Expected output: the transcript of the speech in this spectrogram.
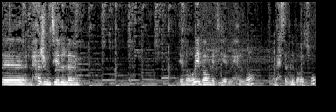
الحجم ديال ديال الغريبه ولا ديال الحلوة على حسب اللي بغيتو.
